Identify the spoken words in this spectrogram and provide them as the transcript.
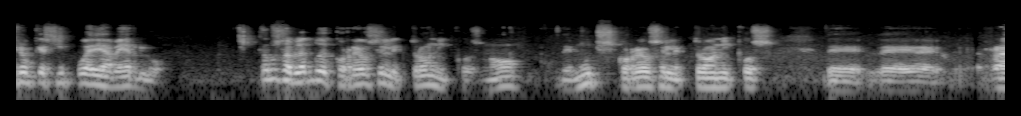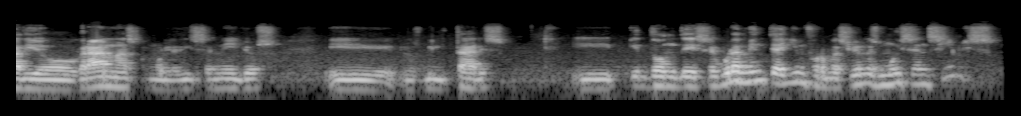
creo que sí puede haberlo. Estamos hablando de correos electrónicos, ¿no? De muchos correos electrónicos, de, radiogramas, como le dicen ellos, y los militares, y, donde seguramente hay informaciones muy sensibles.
